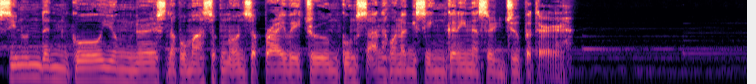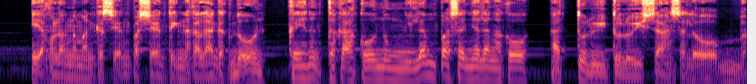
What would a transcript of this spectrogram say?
Sinundan ko yung nurse na pumasok noon sa private room kung saan ako nagising kanina Sir Jupiter. E ako lang naman kasi ang pasyenteng nakalagak doon, kaya nagtaka ako nung nilampasan niya lang ako at tuloy-tuloy siya sa loob.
